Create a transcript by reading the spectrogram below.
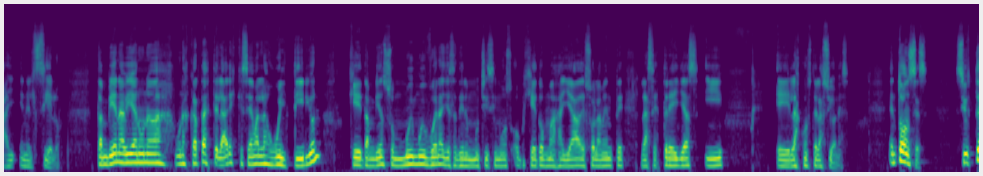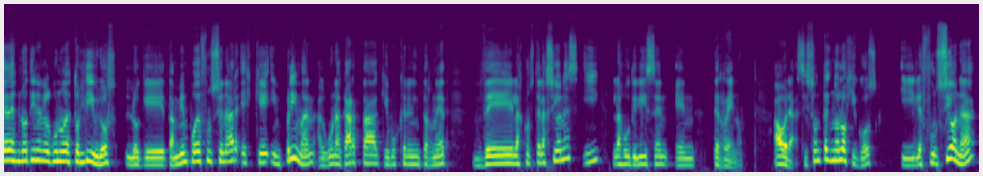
hay en el cielo. También habían unas, unas cartas estelares que se llaman las Wiltirion, que también son muy muy buenas y se tienen muchísimos objetos más allá de solamente las estrellas y eh, las constelaciones. Entonces, si ustedes no tienen alguno de estos libros, lo que también puede funcionar es que impriman alguna carta que busquen en internet de las constelaciones y las utilicen en terreno. Ahora, si son tecnológicos y les funciona,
